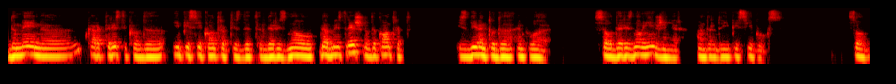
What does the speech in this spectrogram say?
the main uh, characteristic of the EPC contract is that there is no, the administration of the contract is given to the employer. So there is no engineer under the EPC books. So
